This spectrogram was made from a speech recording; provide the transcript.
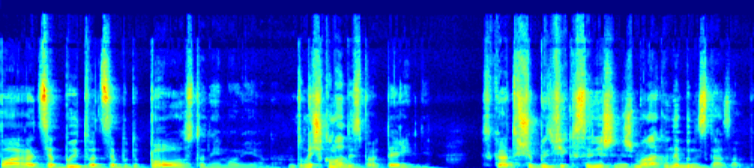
пара, ця битва, це буде просто неймовірно. Ну, тому що команди справді рівні. Сказати, що Бенфіка сильніше, ніж Монако, не би не сказав би.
